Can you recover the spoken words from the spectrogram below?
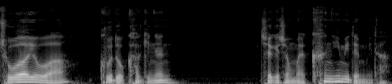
좋아요와 구독하기는 제게 정말 큰 힘이 됩니다.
